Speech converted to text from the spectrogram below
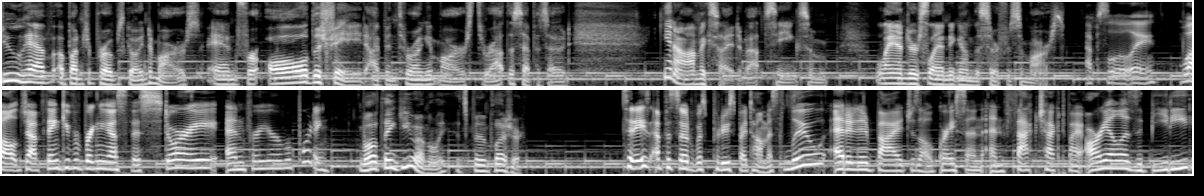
do have a bunch of probes going to Mars. And for all the shade I've been throwing at Mars throughout this episode, you know, I'm excited about seeing some landers landing on the surface of Mars. Absolutely. Well, Jeff, thank you for bringing us this story and for your reporting. Well, thank you, Emily. It's been a pleasure. Today's episode was produced by Thomas Liu, edited by Gisele Grayson, and fact checked by Ariela Zebede.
